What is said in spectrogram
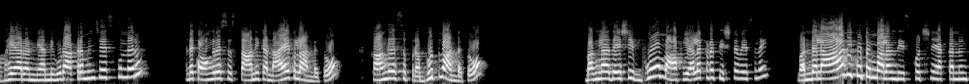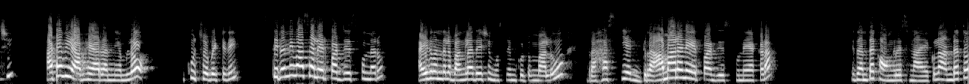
అభయారణ్యాన్ని కూడా ఆక్రమించేసుకున్నారు. అంటే కాంగ్రెస్ స్థానిక నాయకుల అండతో కాంగ్రెస్ ప్రభుత్వ అండతో బంగ్లాదేశీ భూ మాఫియాలు అక్కడ తిష్ట వేసినాయి. వందలాది కుటుంబాలను తీసుకొచ్చినాయి అక్కడి నుంచి. అటవీ అభయారణ్యంలో కూర్చోబెట్టినాయి. స్థిర నివాసాలు ఏర్పాటు చేసుకున్నారు. ఐదు వందల బంగ్లాదేశీ ముస్లిం కుటుంబాలు రహస్య గ్రామాలను ఏర్పాటు చేసుకున్నాయి అక్కడ. ఇదంతా కాంగ్రెస్ నాయకుల అండతో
